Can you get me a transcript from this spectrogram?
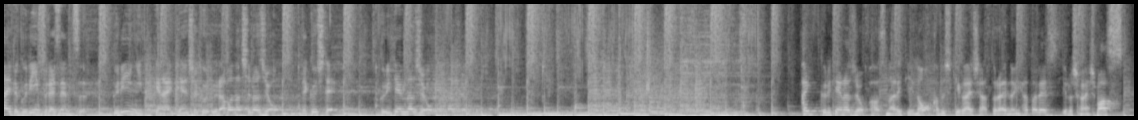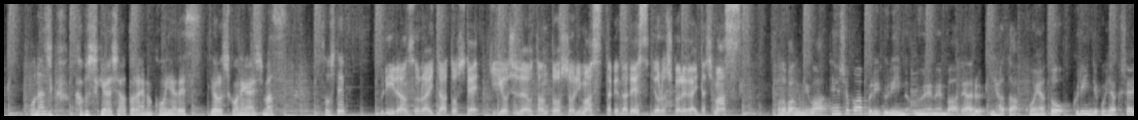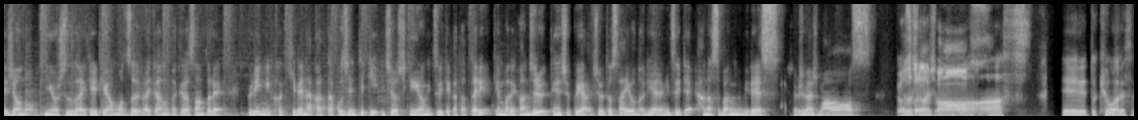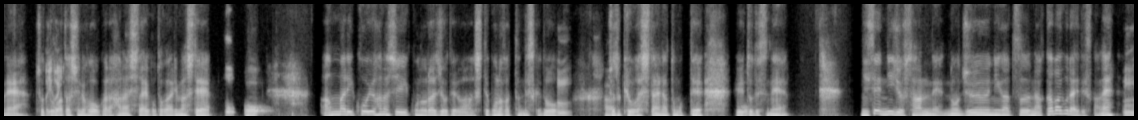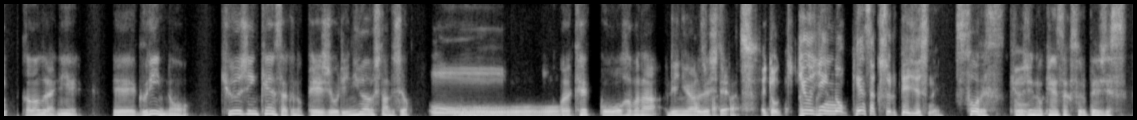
サイト Green presents。Green に書けない転職裏話ラジオ。略してグリテンラジオ。はいグリテンラジオパーソナリティの株式会社アトラエの井畑です。よろしくお願いします。同じく株式会社アトラエの今夜です。よろしくお願いします。そしてフリーランスのライターとして企業取材を担当しております。武田です。よろしくお願いいたしますこの番組は転職アプリ Green の運営メンバーである井畑今夜とグリーンで500社以上の企業取材経験を持つライターの武田さんとでグリーンに書ききれなかった個人的一押し企業について語ったり現場で感じる転職や中途採用のリアルについて話す番組です。よろしくお願いします。よろしくお願いします。すえっ、と今日はですねちょっと私の方から話したいことがありまして、おあんまりこういう話このラジオではしてこなかったんですけど、うん。ちょっと今日はしたいなと思って、えっ、とですね2023年の12月半ばぐらいですかね、うん。半ばぐらいに、えーグリーンの求人検索のページをリニューアルしたんですよ。おおおこれ結構大幅なリニューアルでして。パチパチパチ。えっと求人の検索するページですね。そうです。求人の検索するページです。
